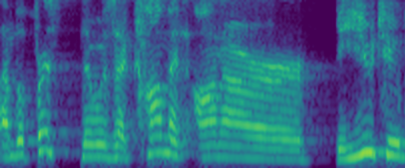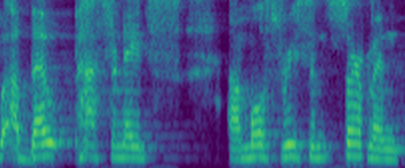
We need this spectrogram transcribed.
um, but first there was a comment on our the YouTube about Pastor Nate's uh, most recent sermon.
